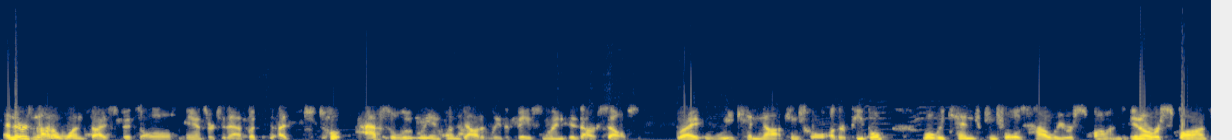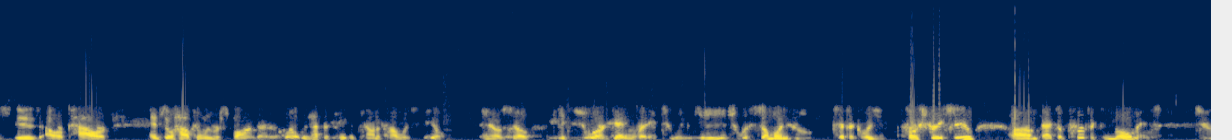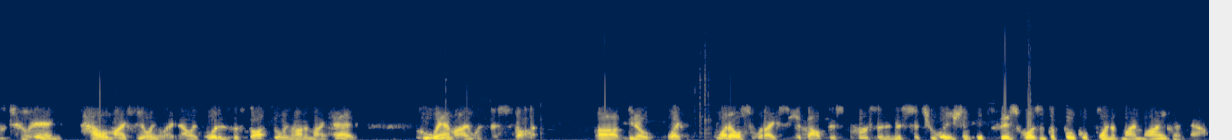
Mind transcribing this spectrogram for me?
And there's not a one size fits all answer to that. But uh, to, absolutely and undoubtedly, the baseline is ourselves, right? We cannot control other people. What we can control is how we respond. In our response is our power. And so, how can we respond better? Well, we have to take account of how we feel. You know, so if you are getting ready to engage with someone who typically frustrates you, um, that's a perfect moment to tune in. How am I feeling right now? Like, what is the thought going on in my head? Who am I with this thought? Uh, you know, like, what else would I see about this person in this situation if this wasn't the focal point of my mind right now?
